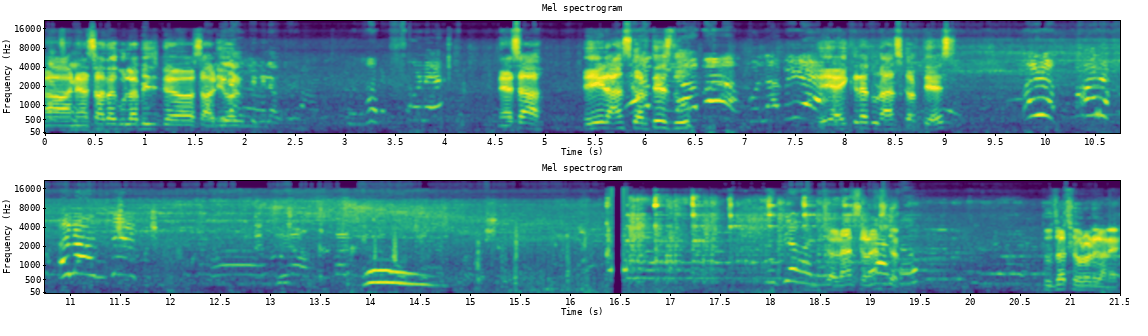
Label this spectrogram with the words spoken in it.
हा नॅसा आता गुलाबी साडीवर. नॅसा हे डान्स करतेस तू. हे ऐक ना तू डान्स करतेस अरे, अरे, अरे, आमचे. कुठलं गाणं? चल, डान्स कर, डान्स कर. तुझाच फेवरेट गाणं आहे.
